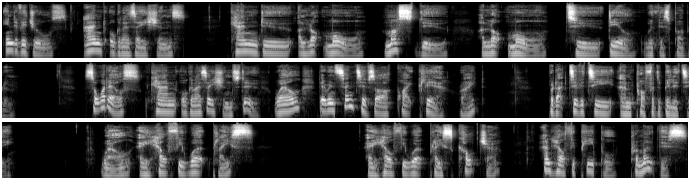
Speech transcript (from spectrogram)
individuals and organizations can do a lot more, must do a lot more to deal with this problem. So what else can organizations do? Well, their incentives are quite clear, right? Productivity and profitability. Well, a healthy workplace, a healthy workplace culture and healthy people promote this.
